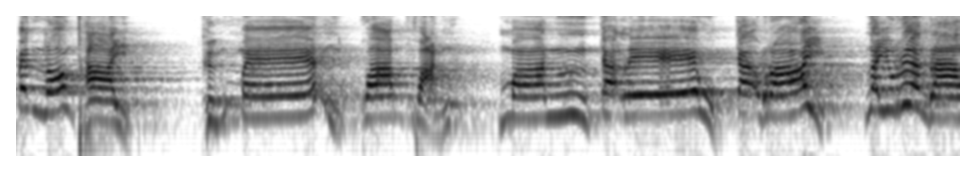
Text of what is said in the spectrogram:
เป็นน้องชาย ถึงแม้นความฝัน มันจะเลว จะร้าย ในเรื่องราว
